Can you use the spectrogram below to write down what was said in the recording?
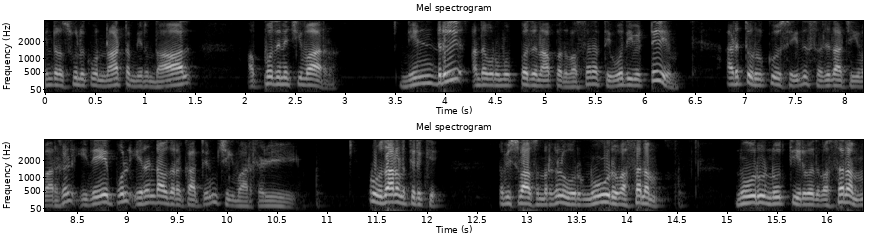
என்ற ரசூலுக்கு ஒரு நாட்டம் இருந்தால் அப்போது என்ன செய்வார்? நின்று அந்த ஒரு முப்பது நாற்பது வசனத்தை ஓதிவிட்டு அடுத்து ருக்கு செய்து சஜதா செய்வார்கள். இதே போல் இரண்டாவது ரக்காத்தையும் செய்வார்கள். ஒரு உதாரணத்திற்கு நபிசுவாசம் அவர்கள் ஒரு நூறு வசனம் நூறு நூற்றி இருபது வசனம்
